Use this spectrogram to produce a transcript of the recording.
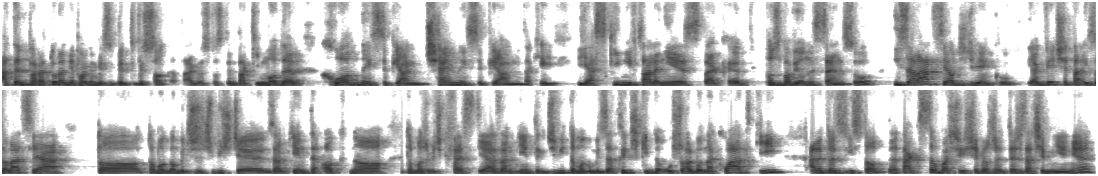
a temperatura nie powinna być zbyt wysoka. Tak? W związku z tym taki model chłodnej sypialni, ciemnej sypialni, takiej jaskini wcale nie jest tak e, pozbawiony sensu. Izolacja od dźwięków. Jak wiecie, ta izolacja to, to mogą być rzeczywiście zamknięte okno, to może być kwestia zamkniętych drzwi, to mogą być zatyczki do uszu albo nakładki, ale to jest istotne. Tak, tą właśnie się wiąże też zaciemnienie.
